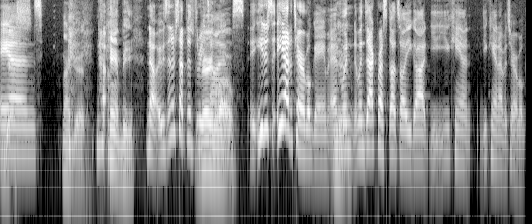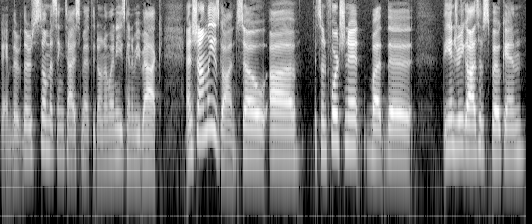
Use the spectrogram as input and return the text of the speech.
Yes. Not good. no. Can't be. no, he was intercepted three very low. times. He just he had a terrible game, and Yeah. when when Dak Prescott's all you got, you, you can't you can't have a terrible game. They're, they're still missing Ty Smith. You don't know when he's going to be back, and Sean Lee is gone. So uh, it's unfortunate, but the the injury gods have spoken.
